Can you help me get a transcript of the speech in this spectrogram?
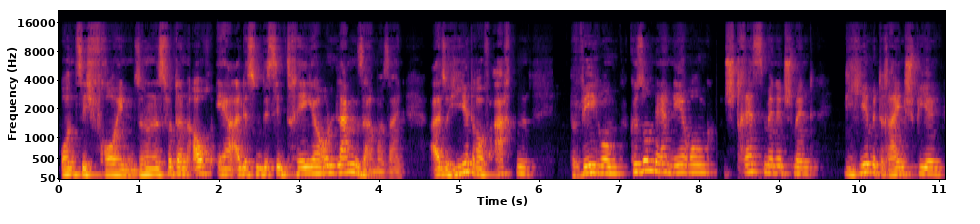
und sich freuen, sondern es wird dann auch eher alles ein bisschen träger und langsamer sein. Also hier darauf achten, Bewegung, gesunde Ernährung, Stressmanagement, die hier mit reinspielen,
